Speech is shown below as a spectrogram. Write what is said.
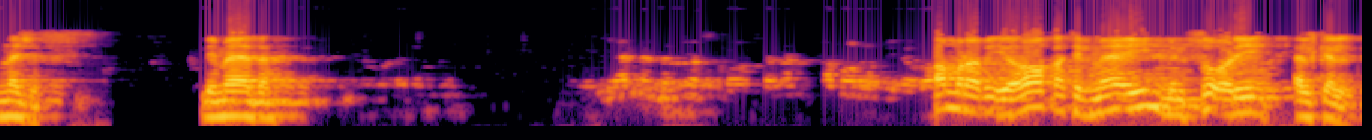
نجس. لماذا؟ أمر بإراقة الماء من سؤر الكلب.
